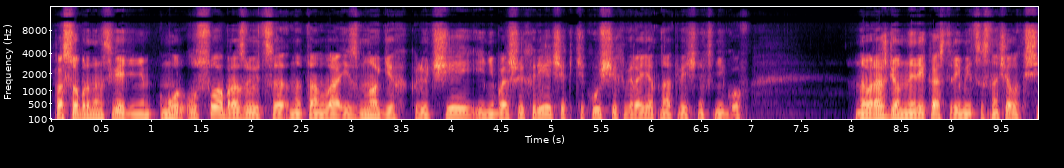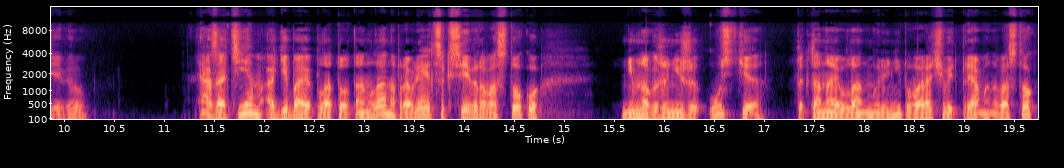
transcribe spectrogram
По собранным сведениям, Мур-Усу образуется на Танла из многих ключей и небольших речек, текущих, вероятно, от вечных снегов. Новорожденная река стремится сначала к северу, а затем, огибая плато Танла, направляется к северо-востоку, немного же ниже устья, Токтанай-Улан-Мурени поворачивает прямо на восток,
